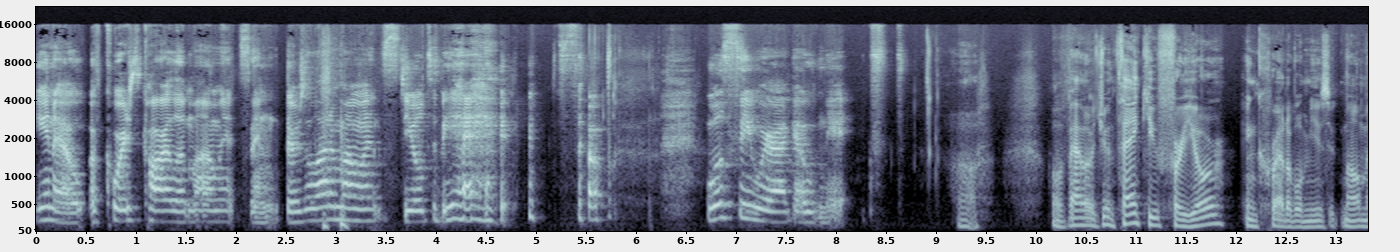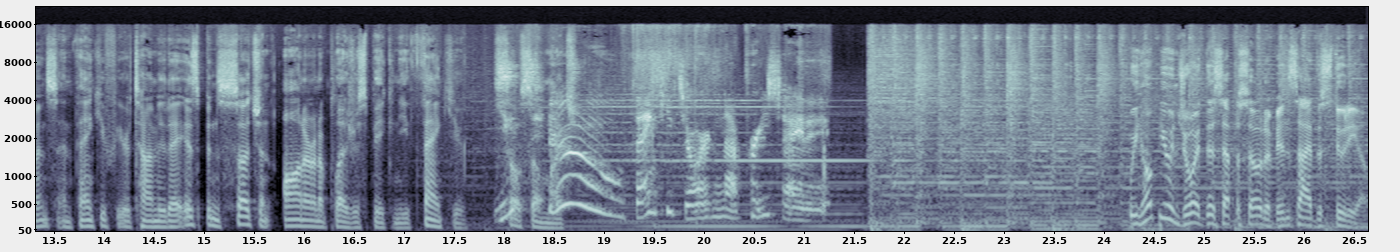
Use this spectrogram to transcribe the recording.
you know, of course, Carla moments. And there's a lot of moments still to be had. so we'll see where I go next. Oh. Well, Valerie June, thank you for your incredible music moments and thank you for your time today. It's been such an honor and a pleasure speaking to you. Thank you, you so, so much. Thank you, Jordan. I appreciate it. We hope you enjoyed this episode of Inside the Studio,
